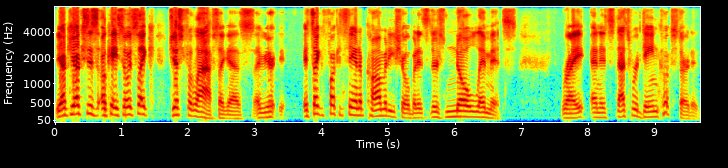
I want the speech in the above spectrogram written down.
Yuk Yuk's is okay. So it's like just for laughs, I guess. Have you heard- It's like a fucking stand-up comedy show, but it's there's no limits, right? And it's that's where Dane Cook started.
